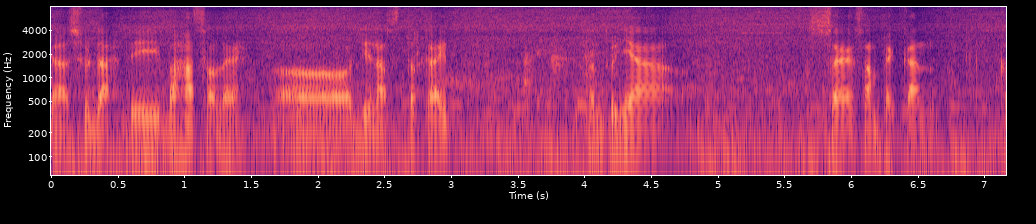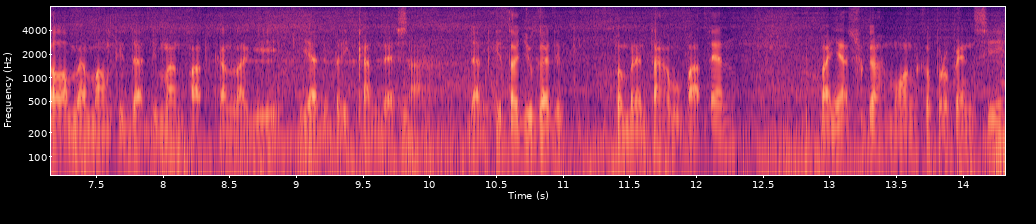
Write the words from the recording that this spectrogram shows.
ya sudah dibahas oleh uh, dinas terkait. Tentunya saya sampaikan kalau memang tidak dimanfaatkan lagi ya diberikan desa. Dan kita juga di pemerintah kabupaten banyak sudah mohon ke provinsi.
